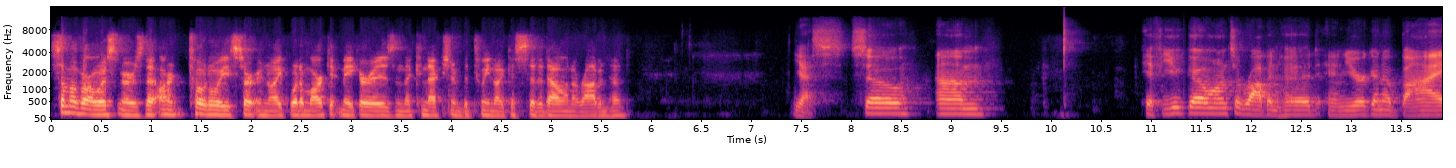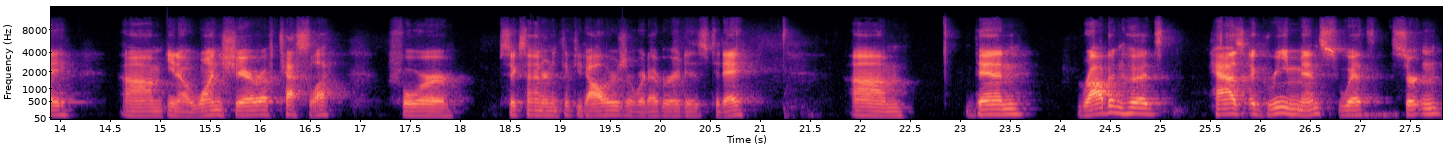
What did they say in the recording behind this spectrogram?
some of our listeners that aren't totally certain, like what a market maker is and the connection between like a Citadel and a Robinhood? Yes. So um, if you go onto Robinhood and you're going to buy, um, you know, one share of Tesla for $650 or whatever it is today, um, then Robinhood has agreements with certain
